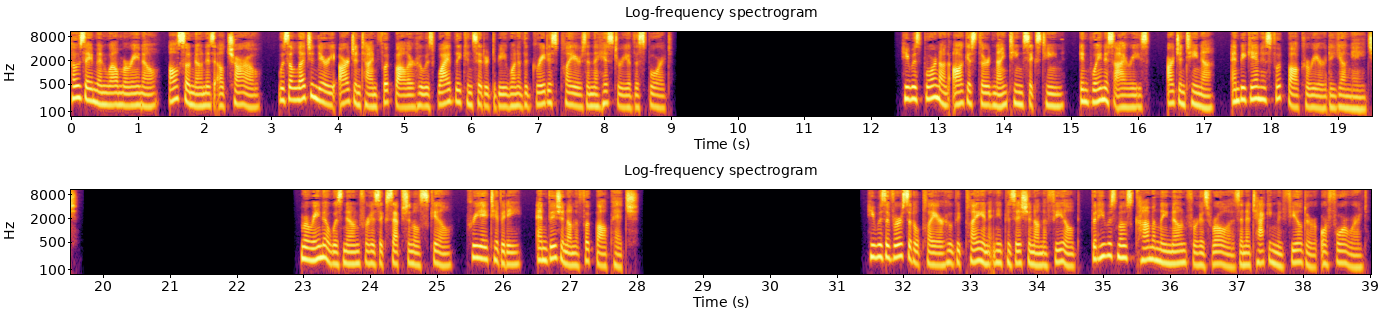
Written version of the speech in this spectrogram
Jose Manuel Moreno, also known as El Charro, was a legendary Argentine footballer who is widely considered to be one of the greatest players in the history of the sport. He was born on August 3, 1916, in Buenos Aires, Argentina, and began his football career at a young age. Moreno was known for his exceptional skill, creativity, and vision on the football pitch. He was a versatile player who could play in any position on the field, but he was most commonly known for his role as an attacking midfielder or forward.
